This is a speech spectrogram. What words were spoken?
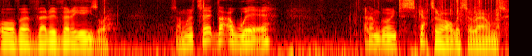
over very very easily so I'm going to take that away and I'm going to scatter all this around.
